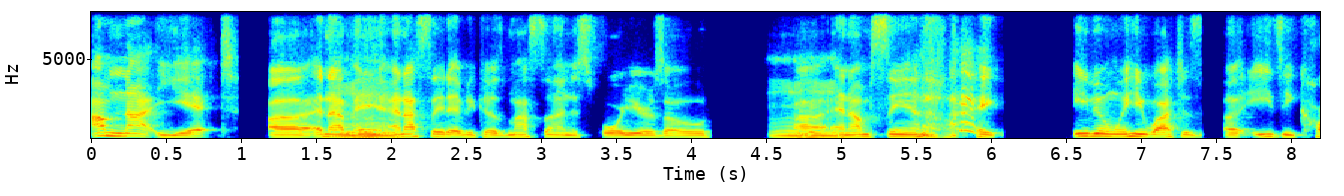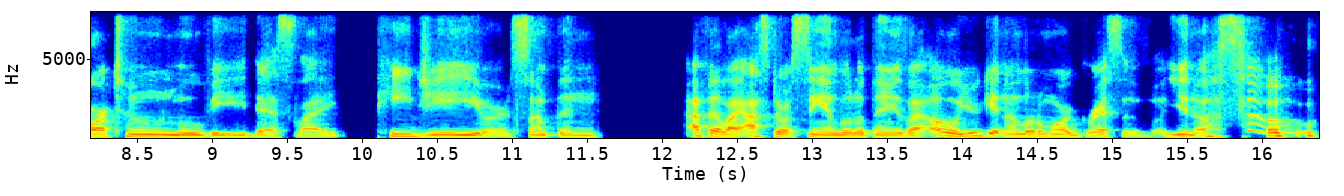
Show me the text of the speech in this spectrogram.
I'm not yet. Uh and I'm mm-hmm. and I say that because my son is four years old. Uh, mm-hmm. Uh, and I'm seeing like even when he watches a easy cartoon movie that's like PG or something I feel like I start seeing little things like, oh, you're getting a little more aggressive, you know. So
